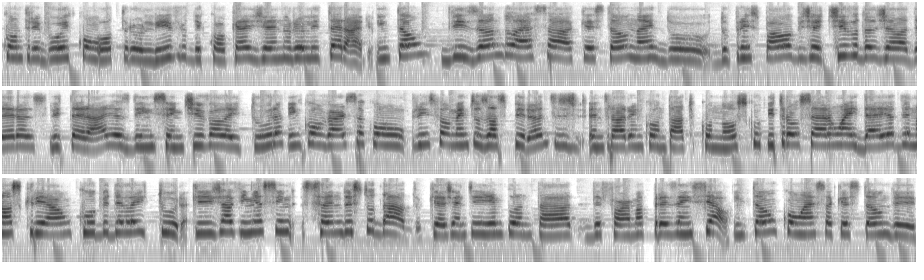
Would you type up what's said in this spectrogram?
contribuir com outro livro de qualquer gênero literário. Então, visando essa questão né, do, do principal objetivo das geladeiras literárias de incentivo à leitura, em conversa com principalmente os aspirantes, entraram em contato conosco e trouxeram a ideia de nós criar um clube de leitura, que já vinha assim, sendo estudado, que a gente ia implantar de forma presencial. Então, com essa questão de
